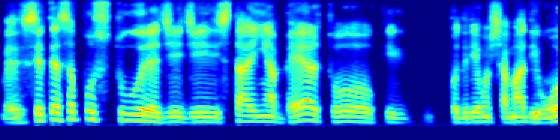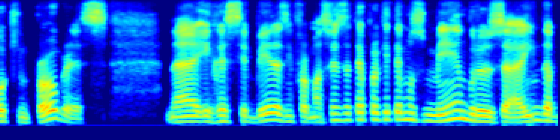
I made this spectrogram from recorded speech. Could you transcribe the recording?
você ter essa postura de, de estar em aberto ou que poderíamos chamar de work in progress, né, e receber as informações, até porque temos membros ainda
